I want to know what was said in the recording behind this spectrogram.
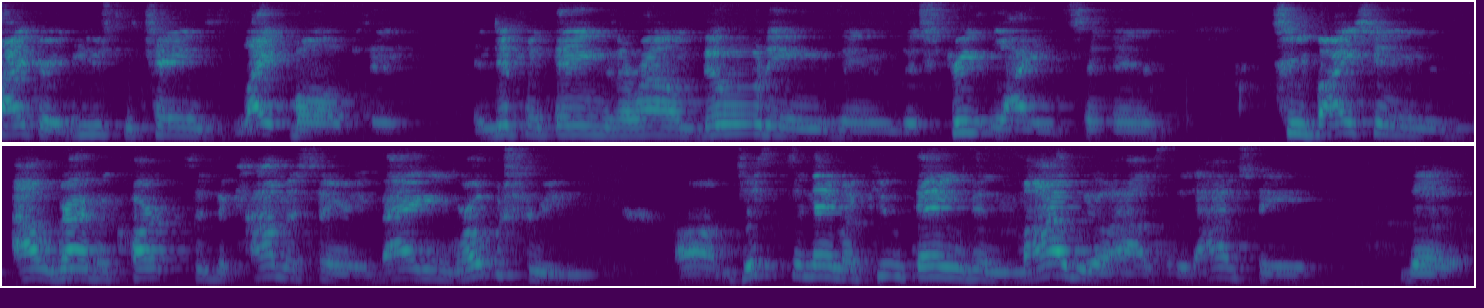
Tykert. He used to change light bulbs and, and different things around buildings and the street lights and Chief Ishins out grabbing carts at the commissary, bagging groceries. Um, just to name a few things in my wheelhouse that I've seen, that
